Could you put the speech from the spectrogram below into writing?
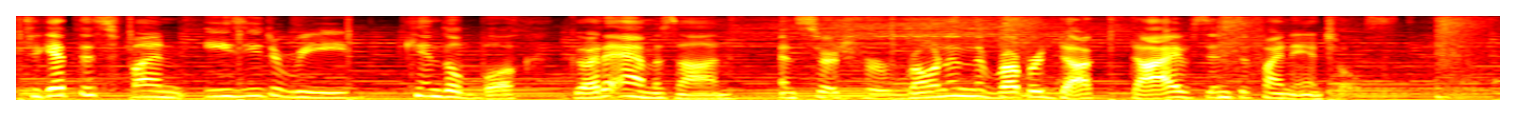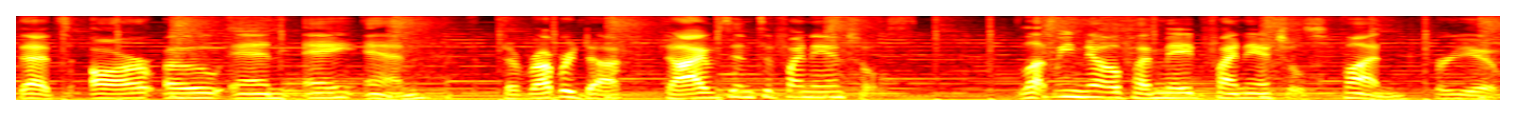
To get this fun, easy to read Kindle book, go to Amazon and search for Ronan the Rubber Duck Dives into Financials. That's R O N A N. The Rubber Duck Dives into Financials. Let me know if I made financials fun for you.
